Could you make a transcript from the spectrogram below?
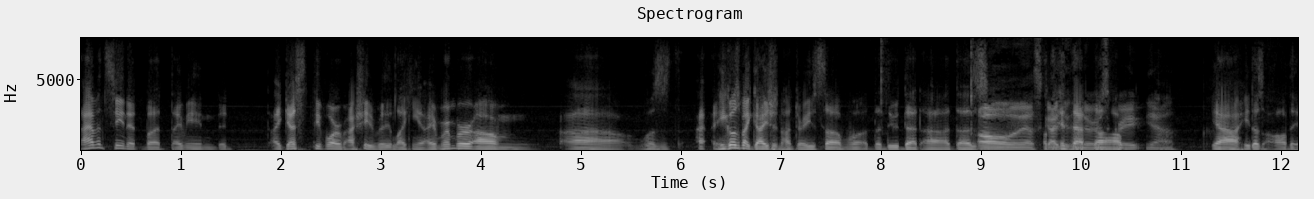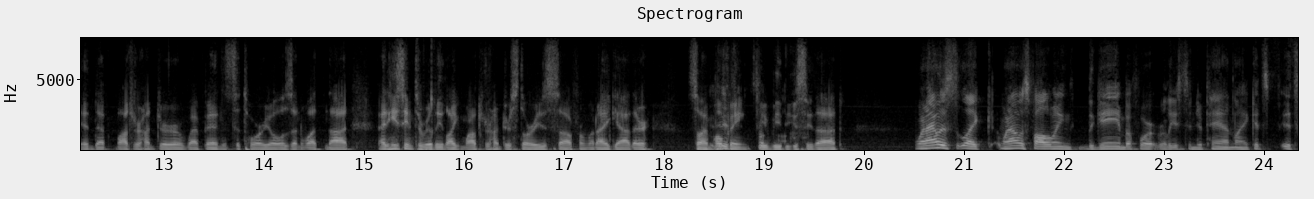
I haven't seen it, but I mean, it, I guess people are actually really liking it. I remember um uh was he goes by Gaijin Hunter. He's uh, the dude that uh does. Oh yes, Gaijin Hunter that, is um, great. Yeah yeah, he does all the in-depth Monster Hunter weapons tutorials and whatnot, and he seemed to really like Monster Hunter stories uh, from what I gather. So I'm hoping maybe do see that. When I was like when I was following the game before it released in Japan, like it's it's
